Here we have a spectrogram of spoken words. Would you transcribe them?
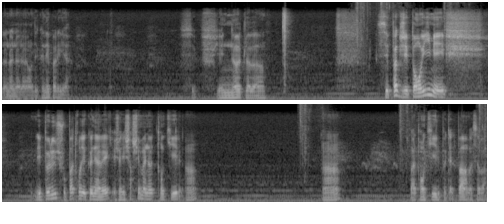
Non, non, non, non, on déconne pas, les gars. Il y a une note là-bas. C'est pas que j'ai pas envie, mais... Les peluches, faut pas trop déconner avec. Je vais aller chercher ma note tranquille. Hein. Hein. Enfin, tranquille, peut-être pas, on va savoir.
